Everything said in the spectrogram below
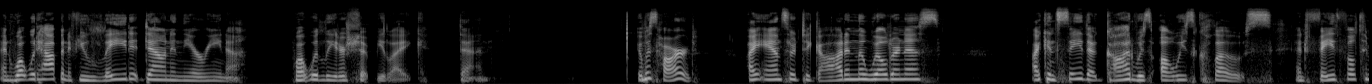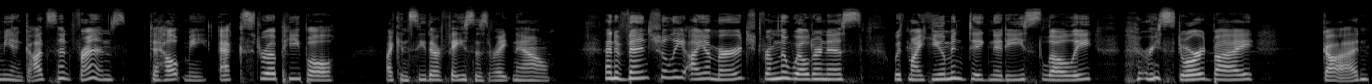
And what would happen if you laid it down in the arena? What would leadership be like then? It was hard. I answered to God in the wilderness. I can say that God was always close and faithful to me, and God sent friends to help me, extra people. I can see their faces right now. And eventually I emerged from the wilderness with my human dignity slowly restored by God.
